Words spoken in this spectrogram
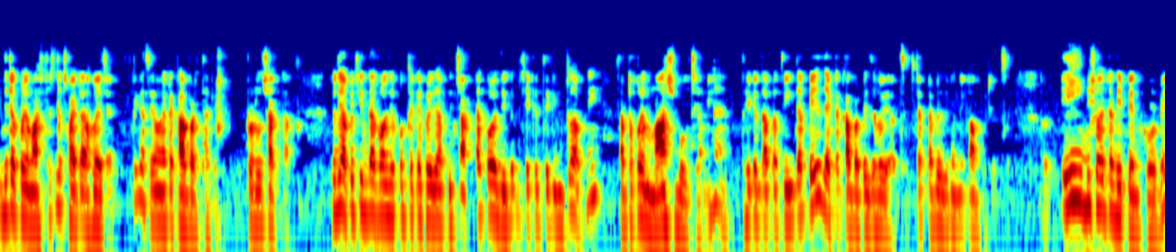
দুটা করে মাস থাকলে ছয়টা হয়ে যায়, ঠিক আছে? এবং একটা কাভার থাকে টোটাল সাতটা। যদি আপনি চিন্তা করেন যে প্রত্যেকটা পেজে আপনি চারটা করে দিবেন, সেক্ষেত্রে কিন্তু আপনি চারটা করে মাস বলছি আমি হ্যাঁ? সেক্ষেত্রে আপনার তিনটা পেজ একটা কাভার পেজে হয়ে যাচ্ছে, চারটা পেজে কিন্তু কমপ্লিট হচ্ছে। তো এই বিষয়টা ডিপেন্ড করবে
